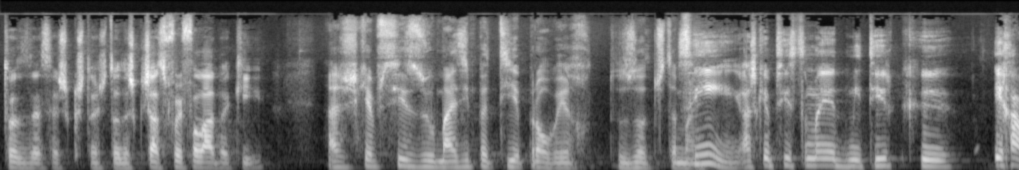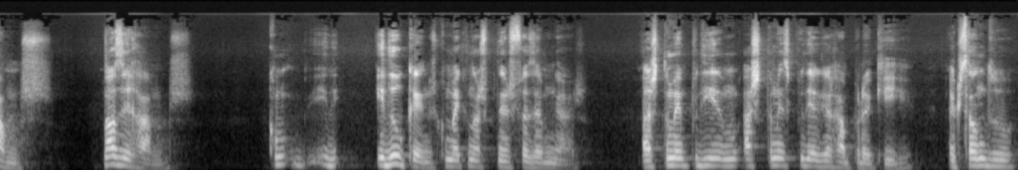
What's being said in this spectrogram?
todas essas questões todas que já se foi falado aqui. Acho que é preciso mais empatia para o erro dos outros também. Sim, acho que é preciso também admitir que erramos. Nós erramos. Eduquem-nos como é que nós podemos fazer melhor. Acho que também, podia, acho que também se podia agarrar por aqui. A questão do.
